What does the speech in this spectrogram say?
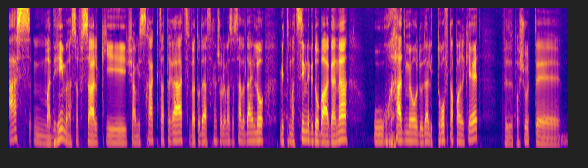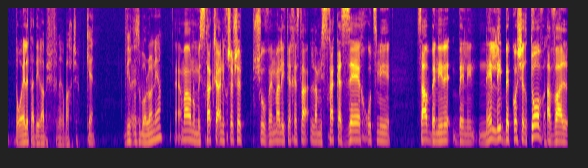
אס מדהים מהספסל, כי כשהמשחק קצת רץ, ואתה יודע, השחקן שעולה מהספסל עדיין לא מתמצים נגדו בהגנה, הוא חד מאוד, הוא יודע לטרוף את הפרקט, וזה פשוט אה, תועלת אדירה בשביל פנרבכצ'ה. וירטוס בולוניה? אמרנו, משחק שאני חושב ששוב, אין מה להתייחס ל- למשחק הזה, חוץ מ... סבא בנינלי בכושר טוב, אבל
